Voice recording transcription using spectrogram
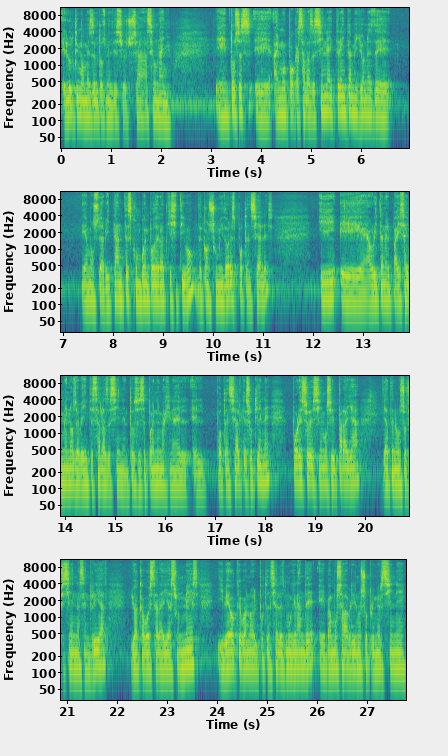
el último mes del 2018, o sea, hace un año. Entonces, eh, hay muy pocas salas de cine, hay 30 millones de, digamos, de habitantes con buen poder adquisitivo, de consumidores potenciales, y eh, ahorita en el país hay menos de 20 salas de cine, entonces se pueden imaginar el, el potencial que eso tiene. Por eso decidimos ir para allá. Ya tenemos oficinas en Riyadh. Yo acabo de estar ahí hace un mes y veo que bueno, el potencial es muy grande. Eh, vamos a abrir nuestro primer cine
